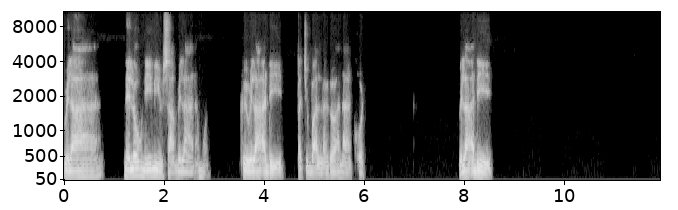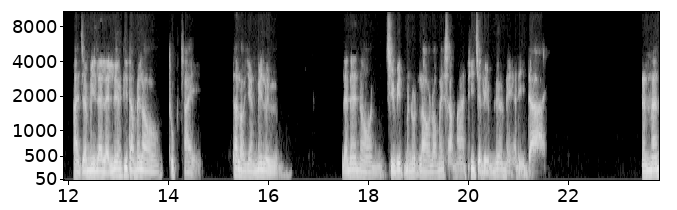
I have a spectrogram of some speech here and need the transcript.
เวลาในโลกนี้มีอยู่สามเวลาทั้งหมด คือเวลาอดีต ปัจจุบันแล้วก็อนาคต เวลาอดีต อาจจะมีหลาย ๆ เรื่องที่ทำให้เราทุกข์ใจ ถ้าเรายังไม่ลืม และแน่นอนชีวิตมนุษย์เราเราไม่สามารถที่จะลืมเรื่องในอดีตได้ ดังนั้น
